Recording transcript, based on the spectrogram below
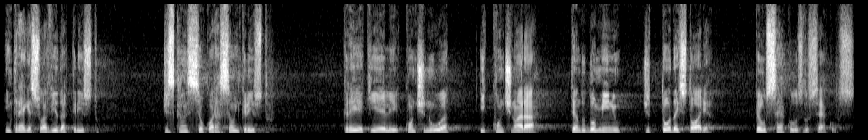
Entregue a sua vida a Cristo. Descanse seu coração em Cristo. Creia que Ele continua e continuará tendo domínio de toda a história, pelos séculos dos séculos.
